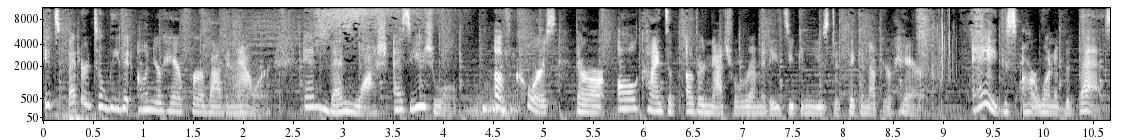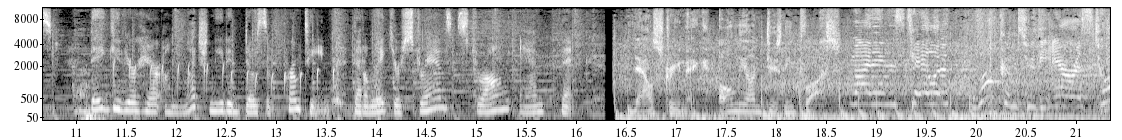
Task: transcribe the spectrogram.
It's better to leave it on your hair for about an hour, and then wash as usual. Of course, there are all kinds of other natural remedies you can use to thicken up your hair. Eggs are one of the best. They give your hair a much needed dose of protein that'll make your strands strong and thick. Now streaming only on Disney Plus. My name is Taylor. Welcome to the Eras Tour.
